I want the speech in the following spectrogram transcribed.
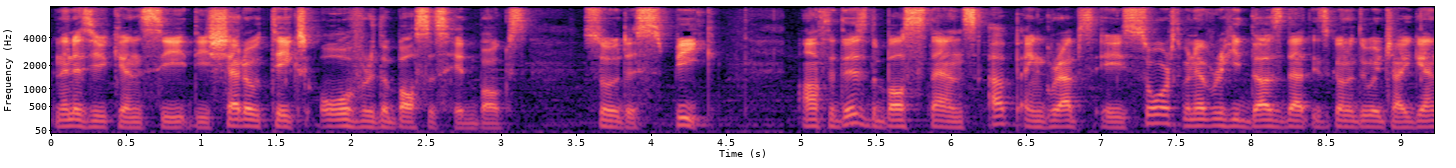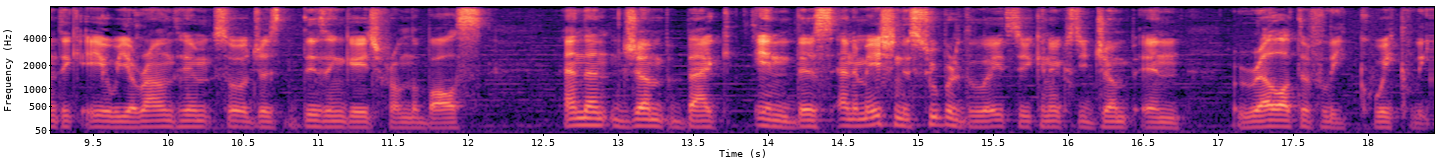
and then as you can see the shadow takes over the boss's hitbox, so to speak. After this, the boss stands up and grabs a sword. Whenever he does that, it's gonna do a gigantic AoE around him, so just disengage from the boss. And then jump back in. This animation is super delayed, so you can actually jump in relatively quickly.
